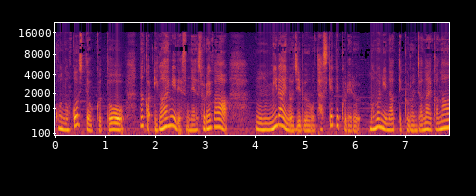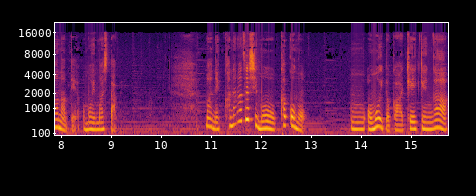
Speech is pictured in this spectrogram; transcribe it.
こう残しておくとなんか意外にですねそれが、うん、未来の自分を助けてくれるものになってくるんじゃないかななんて思いました。まあね必ずしも過去の、うん、思いとか経験が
